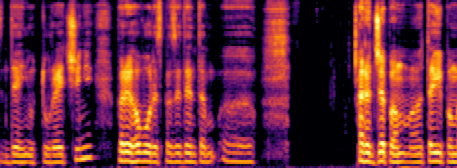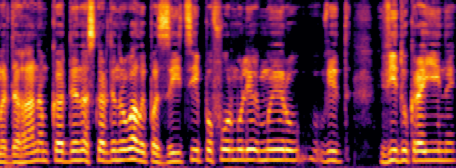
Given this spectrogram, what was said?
день у Туреччині. Переговори з президентом. Е, Реджепом е, Таїпом Ердоганом скоординували позиції по формулі миру від, від України.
